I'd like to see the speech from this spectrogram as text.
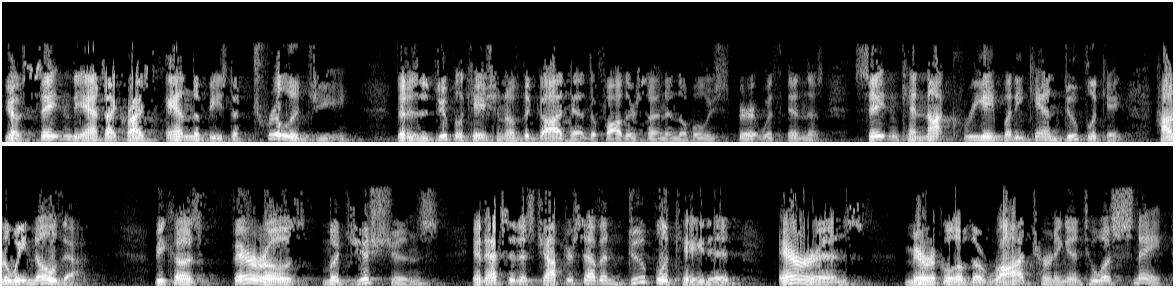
You have Satan, the Antichrist, and the beast, a trilogy that is a duplication of the Godhead, the Father, Son, and the Holy Spirit within this. Satan cannot create, but he can duplicate. How do we know that? Because Pharaoh's magicians in Exodus chapter 7 duplicated Aaron's miracle of the rod turning into a snake.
